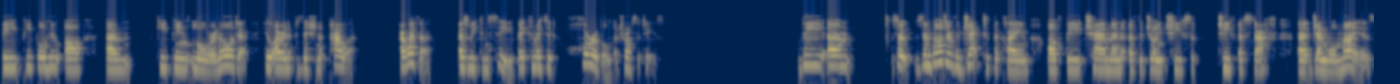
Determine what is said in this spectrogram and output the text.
be people who are um, keeping law and order, who are in a position of power. However, as we can see, they committed horrible atrocities. The um, so Zimbardo rejected the claim of the chairman of the Joint Chiefs of, Chief of Staff, uh, General Myers,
